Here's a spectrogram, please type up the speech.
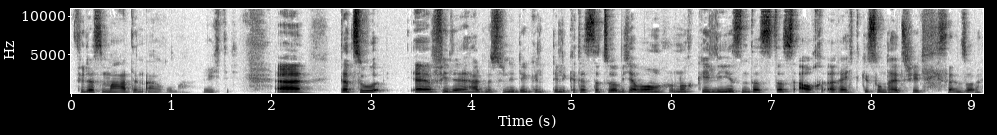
Für das Madenaroma, richtig. Äh, dazu, äh, viele halten es für eine Delikatesse, dazu habe ich aber auch noch gelesen, dass das auch recht gesundheitsschädlich sein soll,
